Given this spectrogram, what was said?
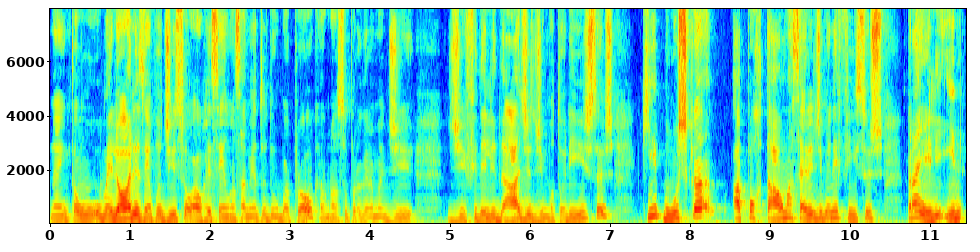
Né? Então, o melhor exemplo disso é o recém-lançamento do Uber Pro, que é o nosso programa de, de fidelidade de motoristas, que busca aportar uma série de benefícios para ele. E,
